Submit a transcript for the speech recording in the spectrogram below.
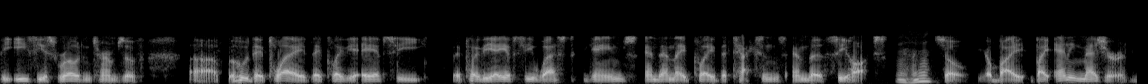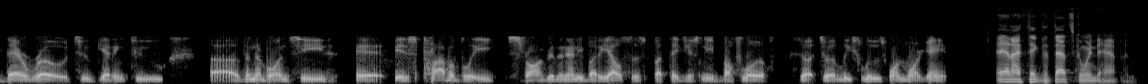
the easiest road in terms of uh, who they play. They play the AFC. They play the AFC West games, and then they play the Texans and the Seahawks. Mm-hmm. So, you know, by by any measure, their road to getting to uh, the number one seed is probably stronger than anybody else's. But they just need Buffalo to, to at least lose one more game. And I think that that's going to happen.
